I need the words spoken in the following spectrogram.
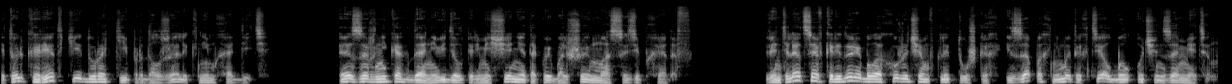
И только редкие дураки продолжали к ним ходить. Эзер никогда не видел перемещения такой большой массы зипхедов. Вентиляция в коридоре была хуже, чем в клетушках, и запах немытых тел был очень заметен.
